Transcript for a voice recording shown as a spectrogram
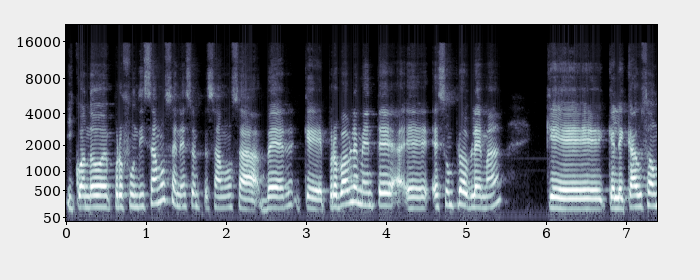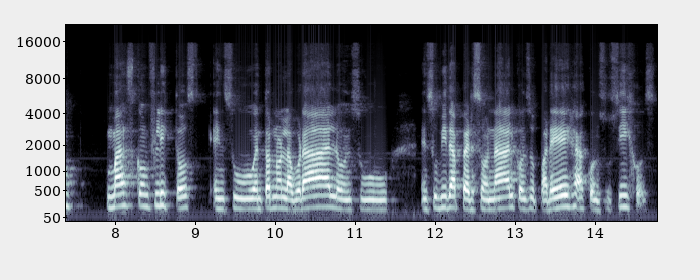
Y cuando profundizamos en eso empezamos a ver que probablemente eh, es un problema que, le causa más conflictos en su entorno laboral o en su, en su vida personal, con su pareja, con sus hijos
